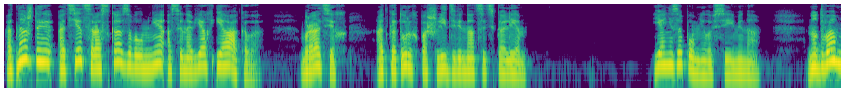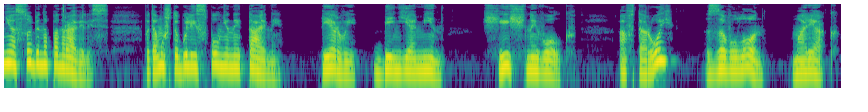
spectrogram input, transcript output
Однажды отец рассказывал мне о сыновьях Иакова, братьях, от которых пошли двенадцать колен. Я не запомнила все имена, но два мне особенно понравились, потому что были исполнены тайны. Первый — Беньямин — хищный волк, а второй — Завулон, моряк.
